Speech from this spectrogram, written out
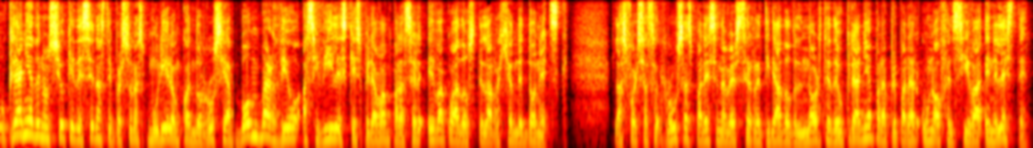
Ucrania denunció que decenas de personas murieron cuando Rusia bombardeó a civiles que esperaban para ser evacuados de la región de Donetsk. Las fuerzas rusas parecen haberse retirado del norte de Ucrania para preparar una ofensiva en el este.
